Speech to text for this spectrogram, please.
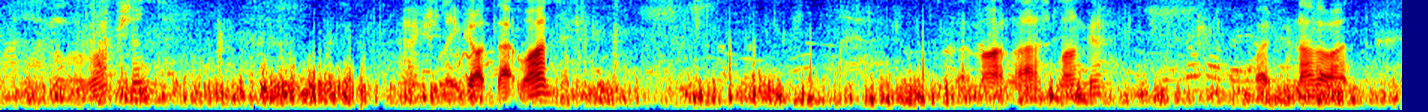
One little eruption. Actually got that one. That might last longer. Wait for another one.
